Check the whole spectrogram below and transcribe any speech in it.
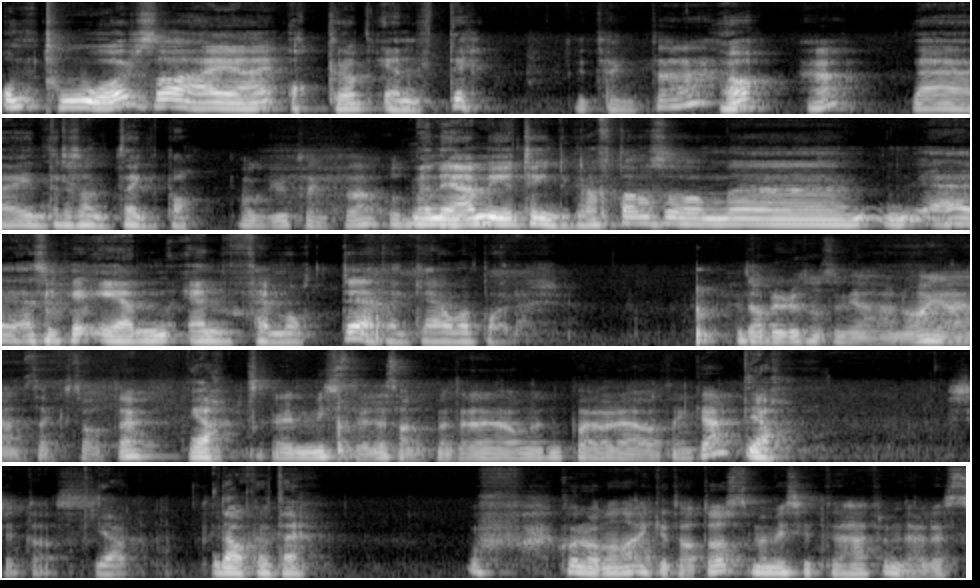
Oh, om to år så er jeg akkurat 1,90. Du tenkte det. Ja, Ja. det er interessant å tenke på. Å gud, tenkte det. Og Men jeg er mye tyngdekraft, da. Så eh, jeg, jeg er sikkert 1,85, jeg tenker jeg, over et par år. Da blir du sånn som jeg er nå. Jeg er 1,86. Ja. Jeg mister en centimeter om et par år, jeg tenker jeg. Ja. Shit, ass. ja. Det er akkurat det. Uff, koronaen har ikke tatt oss, men vi sitter her fremdeles.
